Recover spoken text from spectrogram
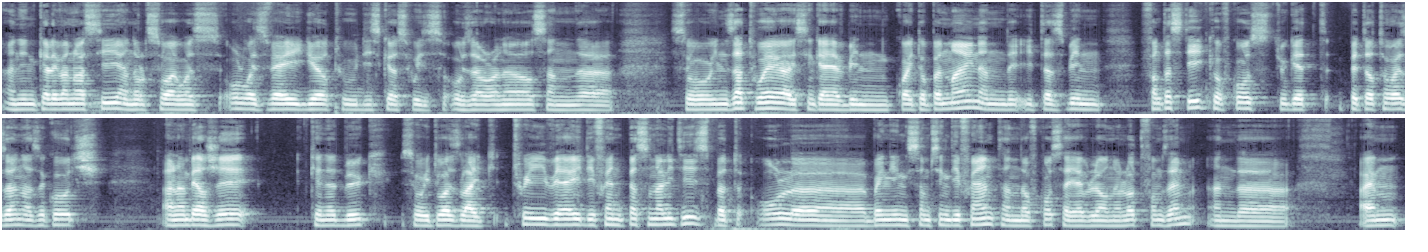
and in Kalevan Rasti, and also I was always very eager to discuss with other runners, and uh, so in that way, I think I have been quite open mind, and it has been fantastic, of course, to get Petter Thoresen as a coach, Alain Berger, Kenneth Buch. So it was like three very different personalities, but all uh, bringing something different. And of course, I have learned a lot from them. And uh, I'm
